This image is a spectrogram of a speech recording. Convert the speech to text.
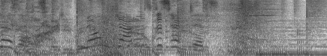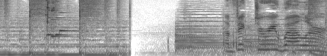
Right. No shadows detected. A victory well earned.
